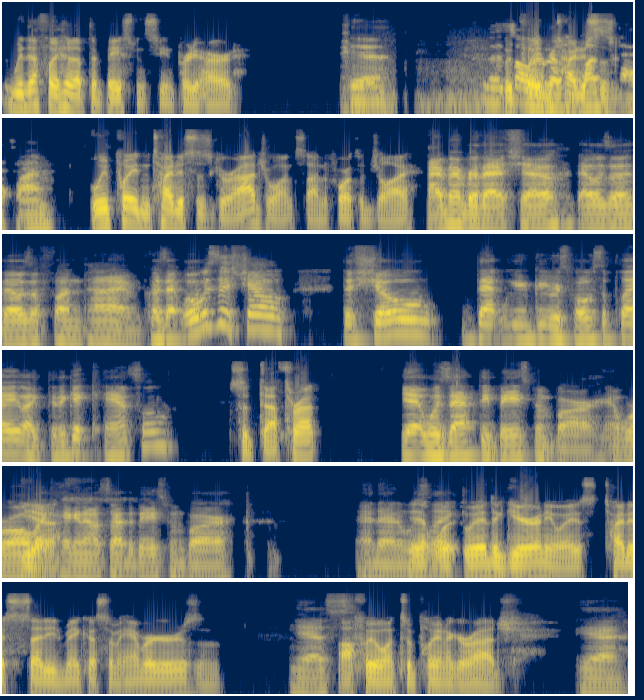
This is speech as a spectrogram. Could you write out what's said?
we definitely hit up the basement scene pretty hard. Yeah. That's We all played it in really Titus's- that time. We played in Titus's garage once on the Fourth of July. I remember that show. That was a that was a fun time. Because what was the show? The show that we, we were supposed to play. Like, did it get canceled? Was it Death Threat? Yeah, it was at the basement bar, and we're all Yeah. like hanging outside the basement bar. And then it was Yeah, like, we, we had the gear anyways. Titus said he'd make us some hamburgers, and yes, off we went to play in a garage. Yeah.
